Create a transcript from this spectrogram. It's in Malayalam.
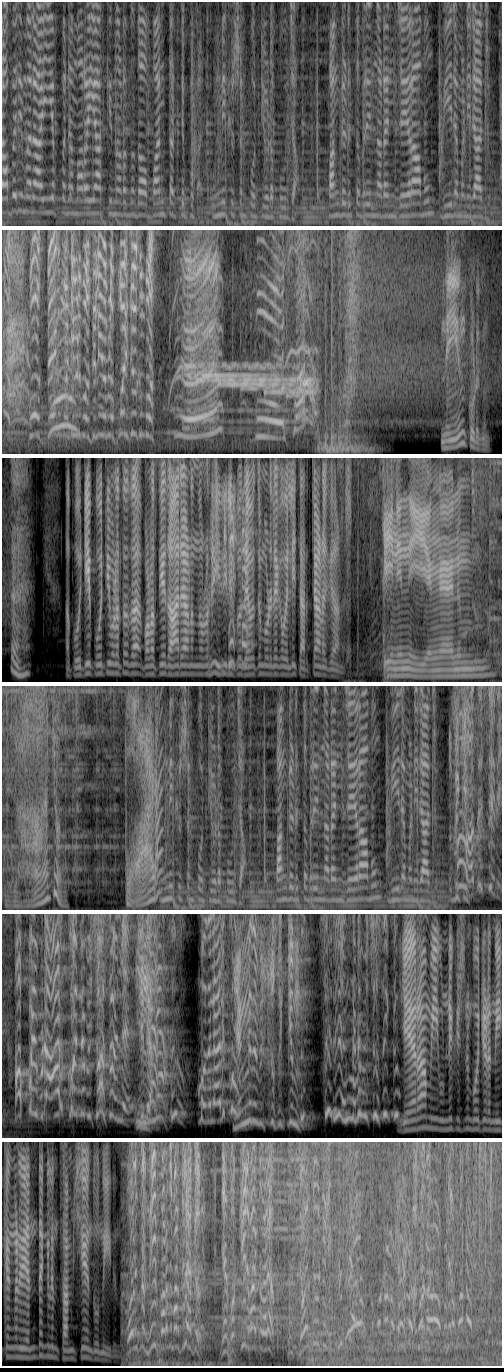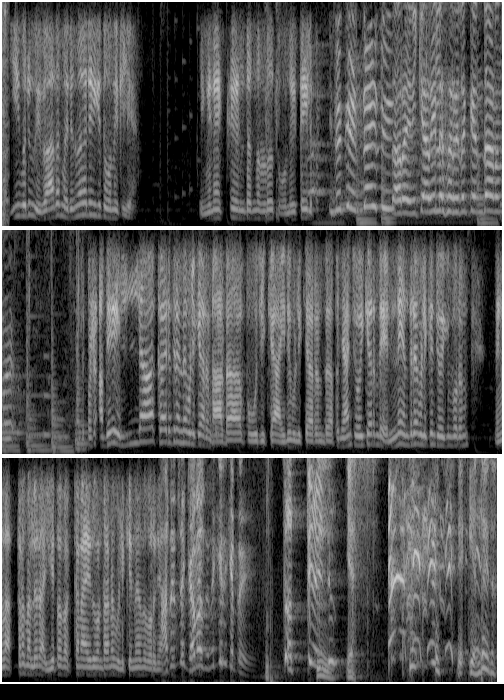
ശബരിമല അയ്യപ്പനെ മറയാക്കി നടന്നത് വൻ തട്ടിപ്പുകൾ ഉണ്ണികൃഷ്ണൻ പോറ്റിയുടെ പൂജ. പങ്കെടുത്തവരിൽ നടൻ ജയറാമും വീരമണി രാജുവും. നീയും കൊടുക്കും. ആ പോറ്റിയെ പോറ്റി വളർത്തത് വളർത്തിയത് ആരാണെന്നുള്ള രീതിയിൽ ഇപ്പൊ ദേവസ്വം ബോർഡിലൊക്കെ വലിയ ചർച്ച നടക്കുകയാണ് ഇനി നീ എങ്ങാനും ഉണ്ണികൃഷ്ണൻ പോറ്റിയുടെ പൂജ. പങ്കെടുത്തവരിൽ നടൻ ജയറാമും വീരമണി രാജുവും. അത് ശരി. അപ്പൊ ഇവിടെ ആർക്കും എന്നെ വിശ്വാസമില്ലേ? ഇല്ല. മുതലാളിക്കും? എങ്ങനെ വിശ്വസിക്കും? ശരി എങ്ങനെ വിശ്വസിക്കും? ജയറാം ഈ ഉണ്ണികൃഷ്ണൻ പോറ്റിയുടെ നീക്കങ്ങളിൽ എന്തെങ്കിലും സംശയം തോന്നിയിരുന്നു. പോലീസ് നീ പറഞ്ഞ് മനസ്സിലാക്ക്. ഞാൻ വക്കീലുമായിട്ട് വരാം. ജോർജ് കുട്ടി. ഈ ഒരു വിവാദം വരുന്നവരെ എനിക്ക് തോന്നിയിട്ടില്ല. ഇങ്ങനെയൊക്കെ ഉണ്ടെന്നുള്ളത് തോന്നിയിട്ടേ ഇല്ല. സാറേ എനിക്കറിയില്ല സാർ ഇതൊക്കെ എന്താണെന്ന്? പക്ഷെ അദ്ദേഹം എല്ലാ കാര്യത്തിനും എന്നെ വിളിക്കാറുണ്ട്. ആട പൂജിക്ക അതിന് വിളിക്കാറുണ്ട്. അപ്പൊ ഞാൻ ചോദിക്കാറുണ്ട് എന്നെ എന്തിനാ വിളിക്കാൻ ചോദിക്കുമ്പോൾ നിങ്ങൾ അത്ര നല്ലൊരു അയ്യപ്പ ഭക്തനായതുകൊണ്ടാണ് വിളിക്കുന്നതെന്ന് പറഞ്ഞു. എന്താ ഇത്?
